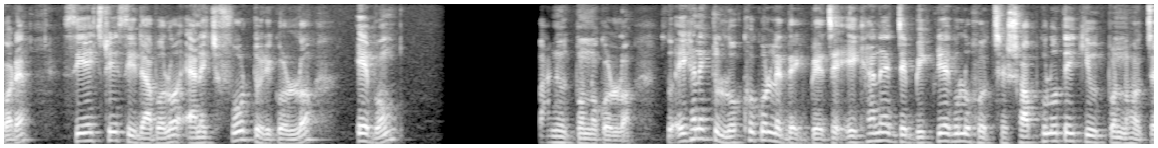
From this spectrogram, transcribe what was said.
করে। CH three C double O NH four তৈরি করল এবং পানি উৎপন্ন করল। তো এখানে একটু লক্ষ্য করলে দেখবে যে এখানে যে বিক্রিয়াগুলো হচ্ছে, সবগুলোতেই কি উৎপন্ন হচ্ছে?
